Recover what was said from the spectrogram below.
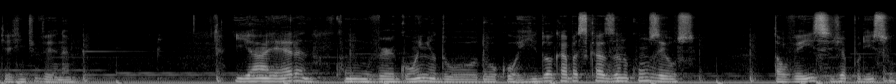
que a gente vê, né? E a Hera, com vergonha do, do ocorrido, acaba se casando com Zeus. Talvez seja por isso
